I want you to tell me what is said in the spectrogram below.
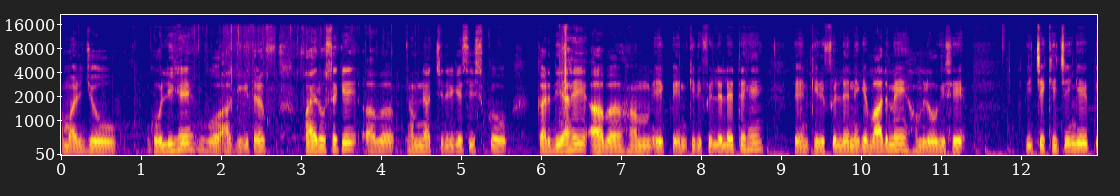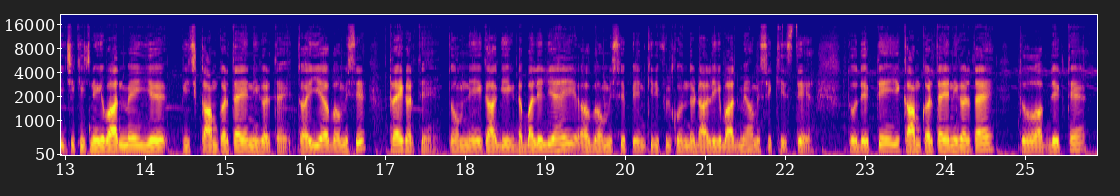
हमारी जो गोली है वो आगे की तरफ़ फायर हो सके। अब हमने अच्छी तरीके से इसको कर दिया है। अब हम एक पेन की रिफ़िल ले लेते हैं। पेन की रिफ़िल लेने के बाद में हम लोग इसे पीछे खींचेंगे, पीछे खींचने के बाद में ये पीछे काम करता है या नहीं करता है? तो आइए, अब हम इसे ट्राई करते हैं। तो हमने एक आगे एक डब्बा ले लिया है। अब हम इसे पेन की रिफ़िल को अंदर डालने के बाद में हम इसे खींचते हैं। तो देखते हैं ये काम करता है या नहीं करता है। तो अब देखते हैं।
